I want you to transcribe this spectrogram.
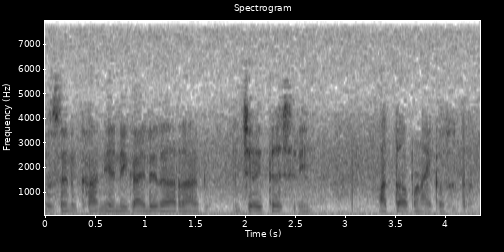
Hussain Khan यांनी गायलेला राग जैतश्री आता आपण ऐकत होतो.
